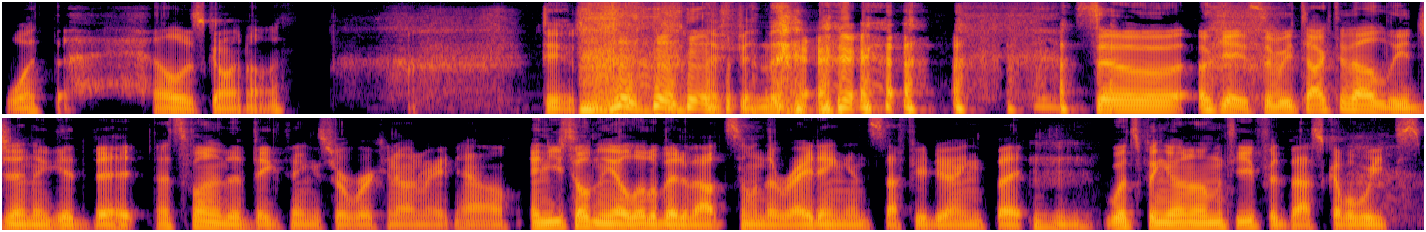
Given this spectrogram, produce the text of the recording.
what the hell is going on? Dude, I've been there. so okay, so we talked about lead gen a good bit. That's one of the big things we're working on right now. And you told me a little bit about some of the writing and stuff you're doing, but Mhm. what's been going on with you for the past couple weeks?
